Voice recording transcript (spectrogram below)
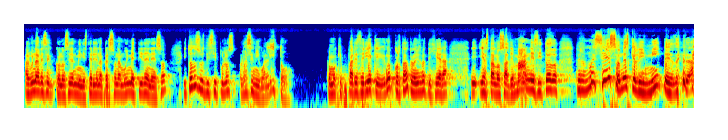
Alguna vez he conocido el ministerio de una persona muy metida en eso y todos sus discípulos lo hacen igualito. Como que parecería que, ¿no? Cortado con la misma tijera y, hasta los ademanes y todo. Pero no es eso, no es que lo imites, ¿verdad?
